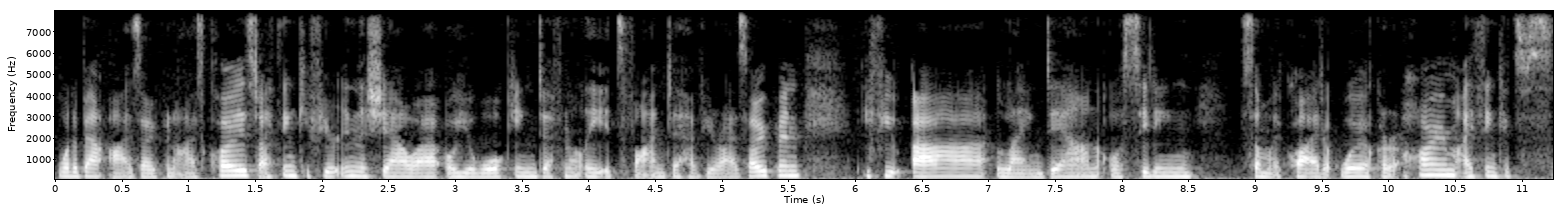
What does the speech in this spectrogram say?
what about eyes open, eyes closed? I think if you're in the shower or you're walking, definitely it's fine to have your eyes open. If you are laying down or sitting somewhere quiet at work or at home, I think it's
